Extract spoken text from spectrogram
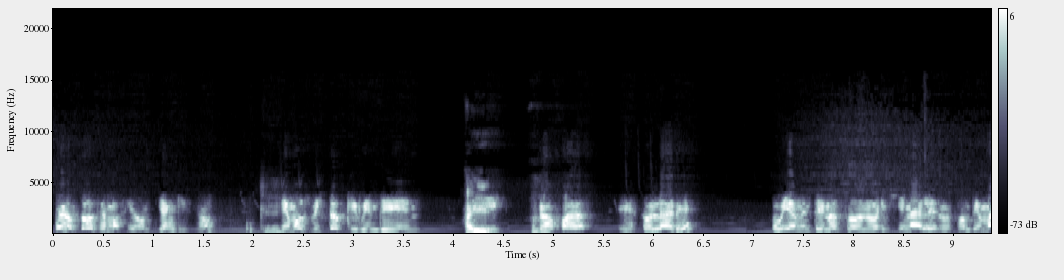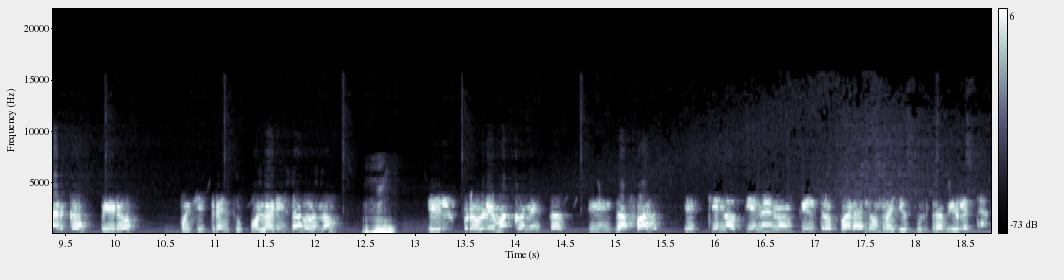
bueno, todos hemos ido a un tianguis, ¿no? Ok. Hemos visto que venden Ahí. gafas originales, no son de marca, pero pues sí traen su polarizado, ¿no? El problema con estas eh, gafas es que no tienen un filtro para los rayos ultravioleta.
